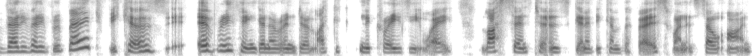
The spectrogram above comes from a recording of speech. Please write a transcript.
very very prepared because everything gonna render like in a crazy way last sentence gonna become the first one and so on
